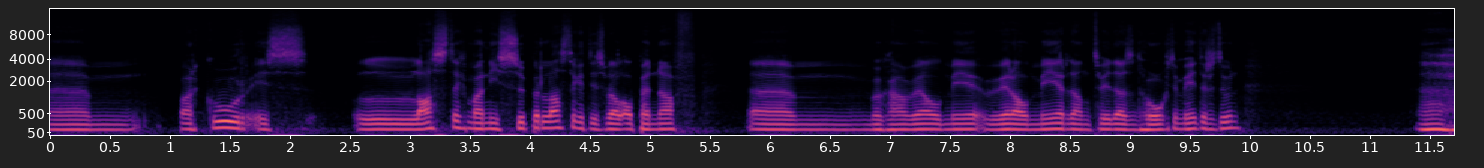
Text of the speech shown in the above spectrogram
Um, parcours is lastig, maar niet super lastig. Het is wel op en af. Um, we gaan wel weer al meer dan 2000 hoogtemeters doen. Uh,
